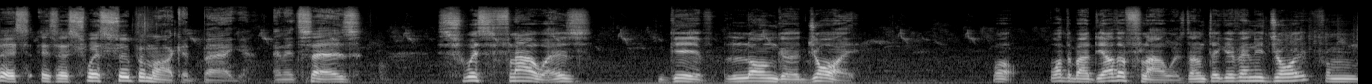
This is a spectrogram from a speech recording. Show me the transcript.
This is a Swiss supermarket bag and it says Swiss flowers give longer joy. Well, what about the other flowers? Don't they give any joy from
